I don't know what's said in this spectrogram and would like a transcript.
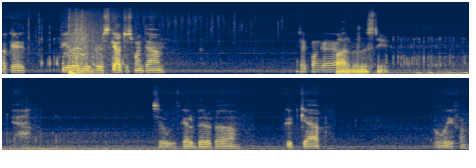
Okay, Feeler or scout just went down. I took one guy out. Bottom of the stage. So we've got a bit of a good gap away from him.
